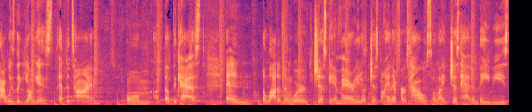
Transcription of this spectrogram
I was the youngest at the time um, of the cast, and a lot of them were just getting married or just buying their first house or like just having babies.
